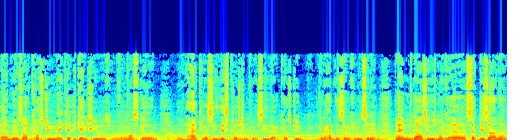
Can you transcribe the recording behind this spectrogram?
um, who is our costume maker, again, she was from Moscow. And, how can I see this costume? Can I see that costume? Can I have this influence in it? And Eamon Darcy was my uh, set designer.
